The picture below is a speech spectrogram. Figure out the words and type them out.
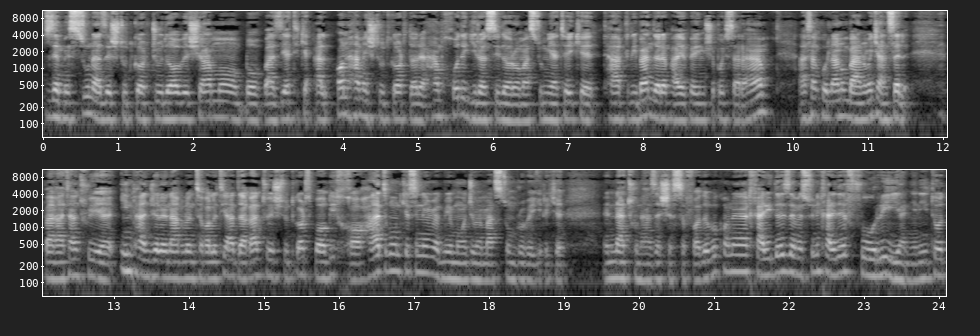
زمستون از اشتوتگارت جدا بشه اما با وضعیتی که الان هم اشتوتگارت داره هم خود گیراسی داره و مسئولیت هایی که تقریبا داره پی پی میشه پشت سر هم اصلا کلا اون برنامه کنسله. و قطعا توی این پنجره نقل و انتقالاتی حداقل توی اشتوتگارت باقی خواهد موند. کسی نمیاد یه مهاجم مصدوم رو بگیره که نتونه ازش استفاده بکنه. خریدای زمستونی خریدای فوری یعنی یعنی تو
